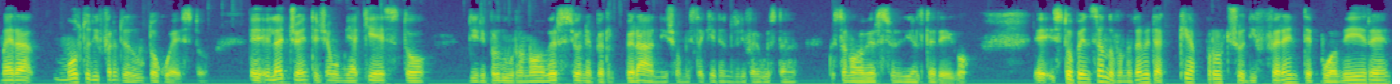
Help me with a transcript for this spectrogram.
ma era molto differente da tutto questo. E, e la gente diciamo, mi ha chiesto di riprodurre una nuova versione per, per anni, diciamo, mi sta chiedendo di fare questa, questa nuova versione di Alter Ego. E sto pensando fondamentalmente a che approccio differente può avere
